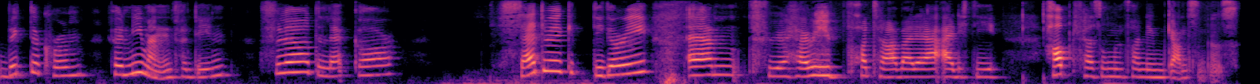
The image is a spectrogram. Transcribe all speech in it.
Victor Krumm, für niemanden von denen, Fleur de Delacour, Cedric Diggory ähm, für Harry Potter, weil er eigentlich die Hauptperson von dem Ganzen ist.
